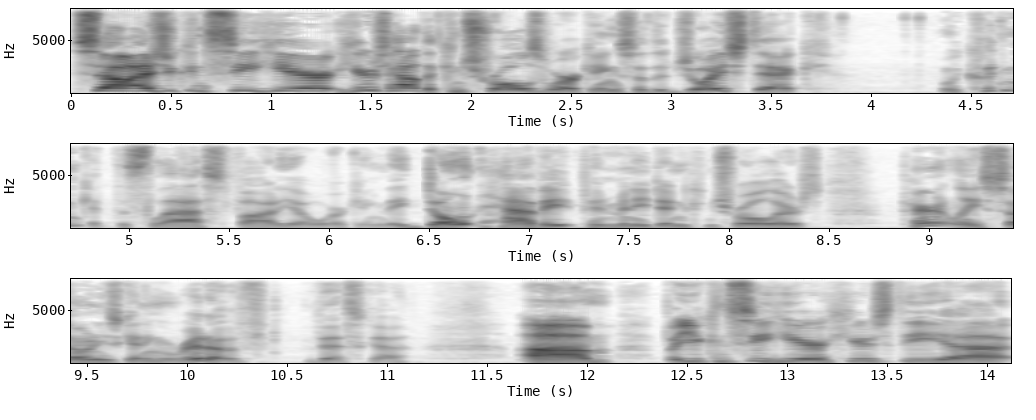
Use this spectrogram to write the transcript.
So as you can see here, here's how the controls working. So the joystick, we couldn't get this last Vaddio working. They don't have 8-pin mini DIN controllers. Apparently Sony's getting rid of Visca. Um, but you can see here, here's the uh,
